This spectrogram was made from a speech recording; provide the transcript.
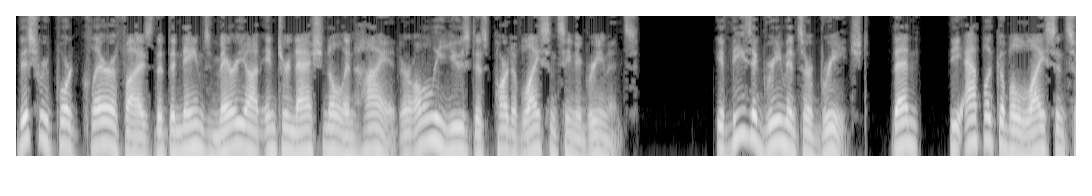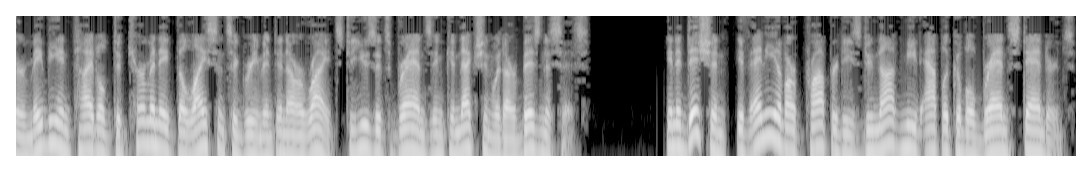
this report clarifies that the names Marriott International and Hyatt are only used as part of licensing agreements. If these agreements are breached, then, the applicable licensor may be entitled to terminate the license agreement and our rights to use its brands in connection with our businesses. In addition, if any of our properties do not meet applicable brand standards,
